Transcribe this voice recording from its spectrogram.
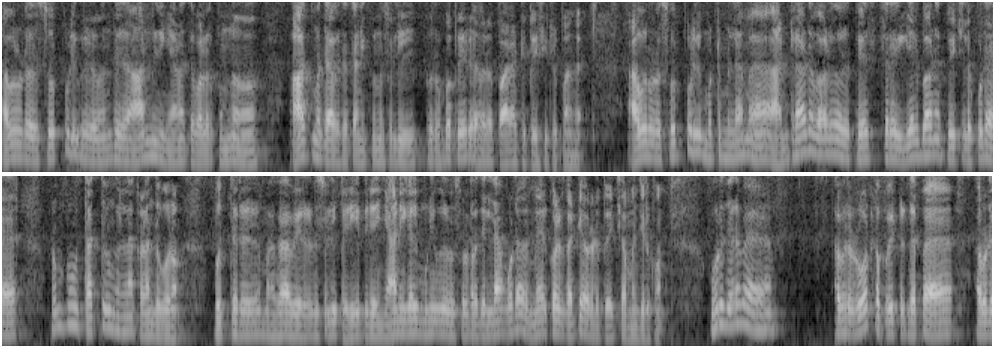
அவரோட சொற்பொழிவில் வந்து ஆன்மீக ஞானத்தை வளர்க்கும்னு ஆத்ம தாகத்தை தணிக்கும்னு சொல்லி இப்போ ரொம்ப பேர் அவரை பாராட்டி பேசிகிட்டு இருப்பாங்க. அவரோட சொற்பொழிவு மட்டும் இல்லாமல் அன்றாட வாழ்வு பேசுகிற இயல்பான பேச்சில் கூட ரொம்பவும் தத்துவங்கள்லாம் கலந்து வரும் புத்தர் மகாவீரர்னு சொல்லி பெரிய பெரிய ஞானிகள் முனிவர் சொல்கிறதெல்லாம் கூட அவர் மேற்கோள் காட்டி அவரோட பேச்சு அமைஞ்சிருக்கும். ஒரு தடவை அவர் ரோட்டில் போயிட்டு இருந்தப்ப அவரோட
